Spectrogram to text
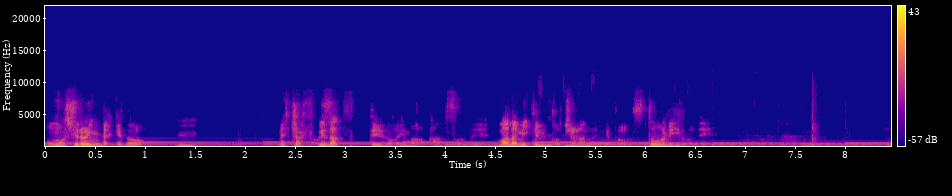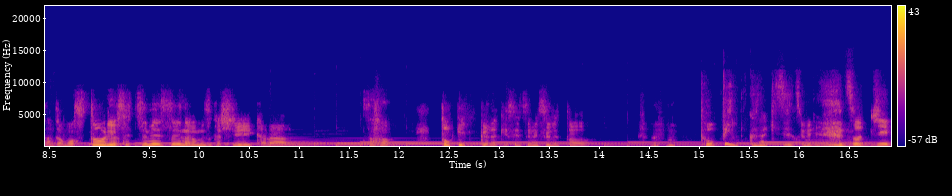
面白いんだけど、うん。めっちゃ複雑っていうのが今の感想で、まだ見てる途中なんだけど、ストーリーはね、なんかもうストーリーを説明するのが難しいから、そのトピックだけ説明すると、トピックだけ説明。そっち、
